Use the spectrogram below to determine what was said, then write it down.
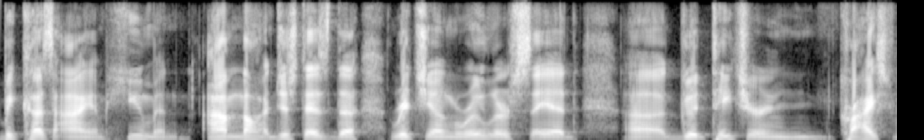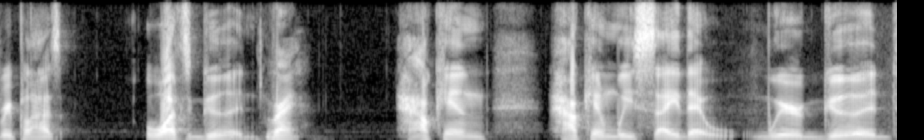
because I am human, I'm not. Just as the rich young ruler said, uh, good teacher, and Christ replies, What's good? Right. how can how can we say that we're good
